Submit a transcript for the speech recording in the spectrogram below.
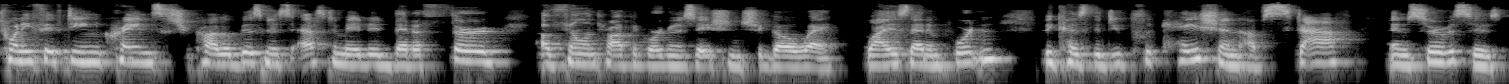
2015, Crain's Chicago Business estimated that a third of philanthropic organizations should go away. Why is that important? Because the duplication of staff and services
